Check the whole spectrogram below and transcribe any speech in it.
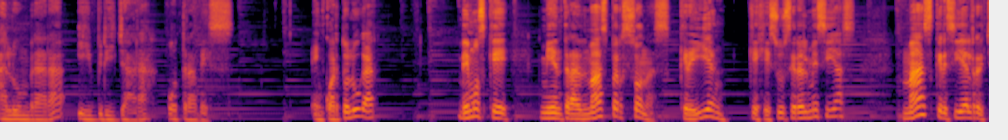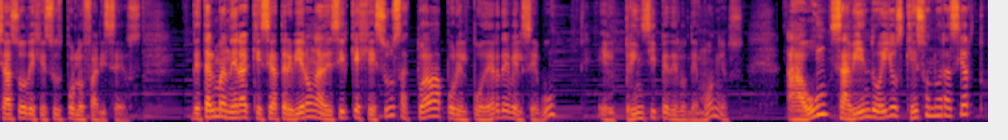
alumbrará y brillará otra vez. En cuarto lugar, vemos que mientras más personas creían que Jesús era el Mesías, más crecía el rechazo de Jesús por los fariseos, de tal manera que se atrevieron a decir que Jesús actuaba por el poder de Belcebú, el príncipe de los demonios, aún sabiendo ellos que eso no era cierto.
